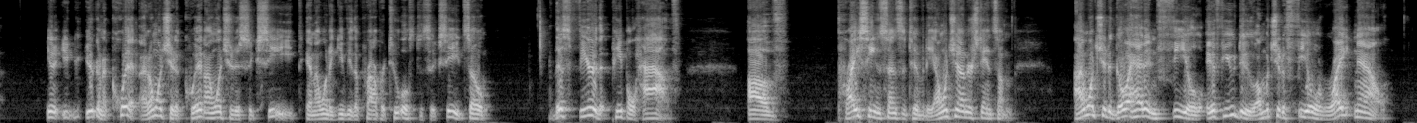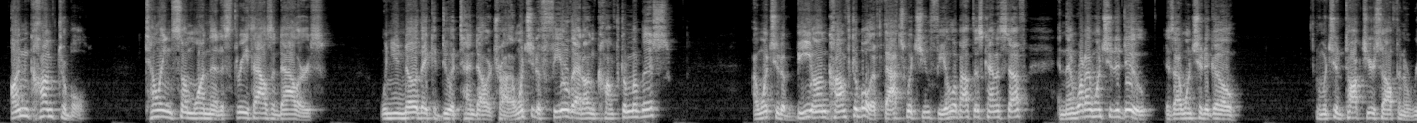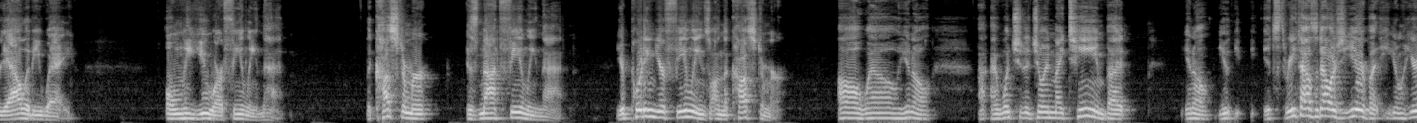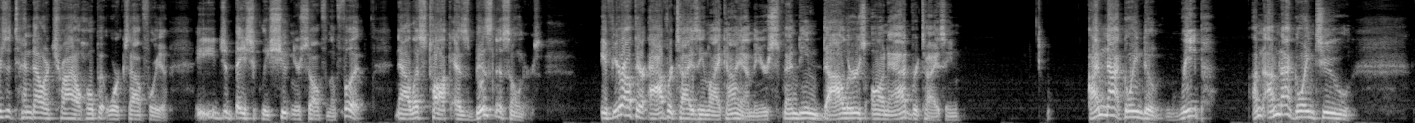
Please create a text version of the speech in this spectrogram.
you you, you're going to quit. I don't want you to quit. I want you to succeed, and I want to give you the proper tools to succeed. So, this fear that people have of pricing sensitivity, I want you to understand something. I want you to go ahead and feel, if you do, I want you to feel right now uncomfortable telling someone that it's $3,000 when you know they could do a $10 trial. I want you to feel that uncomfortableness I want you to be uncomfortable if that's what you feel about this kind of stuff. And then what I want you to do is I want you to go, I want you to talk to yourself in a reality way. Only you are feeling that. The customer is not feeling that. You're putting your feelings on the customer. Oh, well, you know, I, I want you to join my team, but you know, you it's three thousand dollars a year, but you know, here's a ten dollar trial. Hope it works out for you. You just basically shooting yourself in the foot. Now let's talk as business owners. If you're out there advertising like I am, and you're spending dollars on advertising, I'm not going to reap. I'm, I'm not going to.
